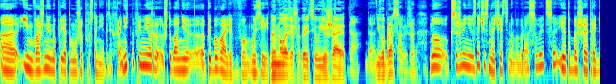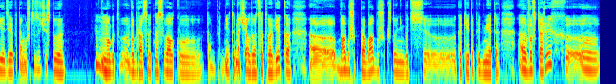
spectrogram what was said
э, им важны, но при этом уже просто негде хранить, например, чтобы они э, пребывали в музее. Ну и молодежь, вы говорите, уезжает. Да, да. Не выбрасывает. Но, к сожалению, значительная часть она выбрасывается, и это большая трагедия, потому что зачастую могут выбрасывать на свалку там, предметы начала 20 века, э, бабушек, прабабушек, что-нибудь, э, какие-то предметы. А, во-вторых, э,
